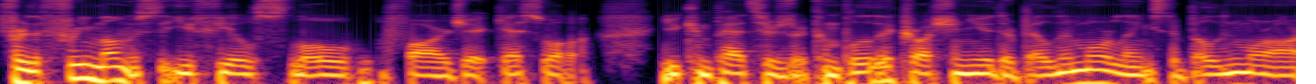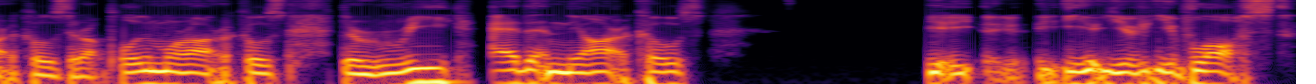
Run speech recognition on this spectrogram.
For the three months that you feel slow, lethargic, guess what? Your competitors are completely crushing you. They're building more links. They're building more articles. They're uploading more articles. They're re-editing the articles. You, you, you, you've lost.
